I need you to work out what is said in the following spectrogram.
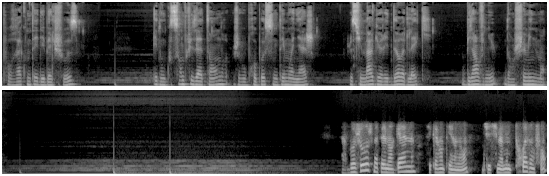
pour raconter des belles choses. Et donc sans plus attendre, je vous propose son témoignage. Je suis Marguerite de Rodlec. Bienvenue dans Cheminement. bonjour, je m'appelle Morgane, j'ai 41 ans, je suis maman de trois enfants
